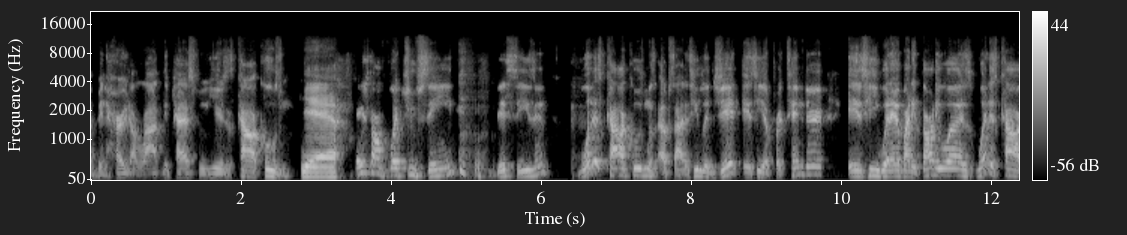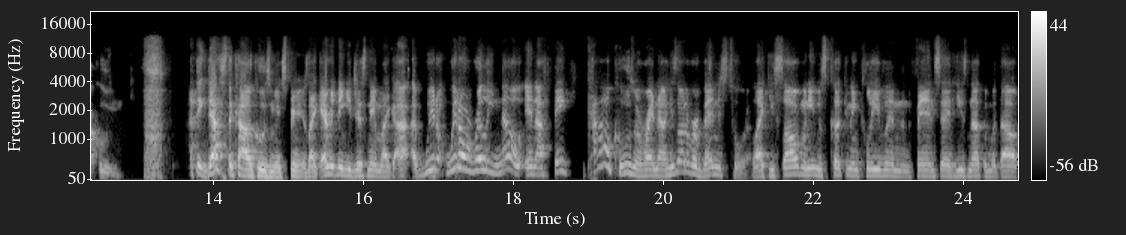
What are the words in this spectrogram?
have been hurt a lot the past few years is Kyle Kuzma. Yeah. Based off what you've seen this season, what is Kyle Kuzma's upside? Is he legit? Is he a pretender? Is he what everybody thought he was? What is Kyle Kuzma? I think that's the Kyle Kuzma experience. Like everything you just named, like I, we don't we don't really know. And I think Kyle Kuzma right now, he's on a revenge tour. Like you saw when he was cooking in Cleveland, and the fans said he's nothing without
